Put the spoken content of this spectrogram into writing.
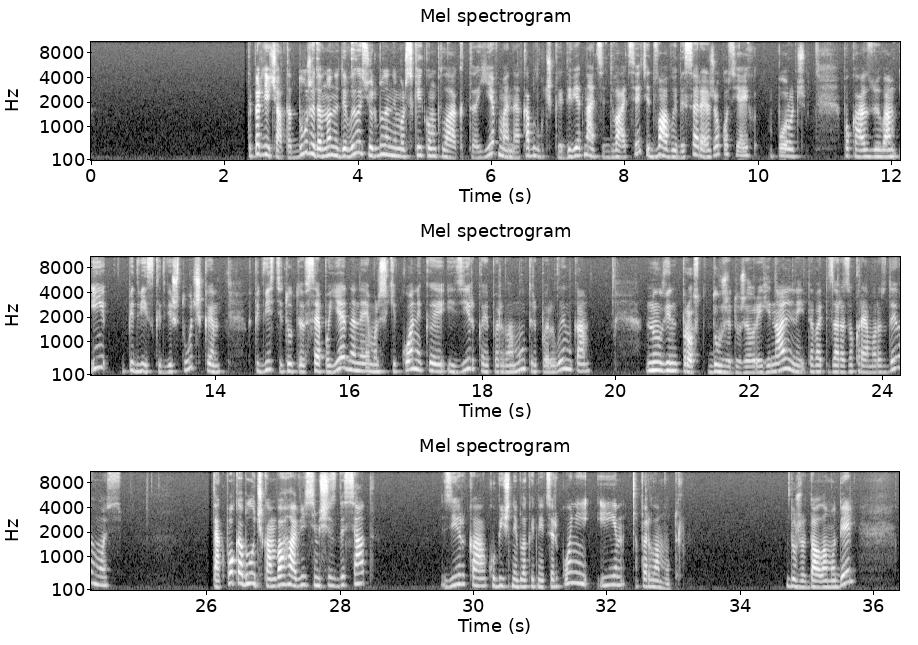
Тепер, дівчата, дуже давно не дивились улюблений морський комплект. Є в мене каблучки 19-20, два види сережок, ось я їх поруч показую вам. І підвіски дві штучки. В підвісці тут все поєднане: морські коники, і зірка, і перламутр, і перлинка. Ну, він просто дуже-дуже оригінальний. Давайте зараз окремо роздивимось. Так, по каблучкам вага 8,60, зірка, кубічний блакитний цирконій і перламутр. Дуже вдала модель.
